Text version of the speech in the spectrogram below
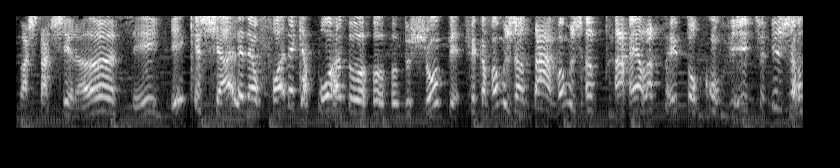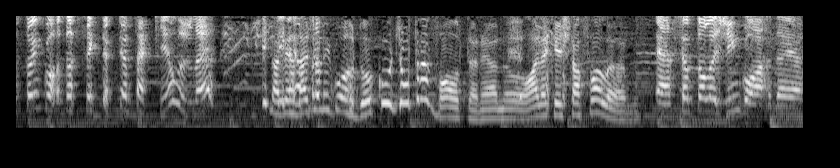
do Astacheran, sim. E Kish Allen, né? O foda é que a porra do, do Chup fica, vamos jantar, vamos jantar. Ela aceitou o convite e jantou engordou 180 quilos, né? Na verdade, ela engordou com o de outra volta, né? No Olha quem está falando. É, a cientologia engorda, é.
